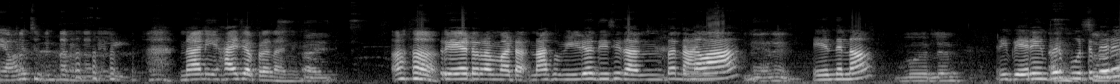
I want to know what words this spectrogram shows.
ఎవరో చూపించాను నాని హాయ్ చెప్పరా నాని? క్రియేటర్ అన్నమాట. నాకు వీడియో తీసి ఇదంతా నావా ఏం నీ పేరు ఏం పేరు? పూర్తి పేరు?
